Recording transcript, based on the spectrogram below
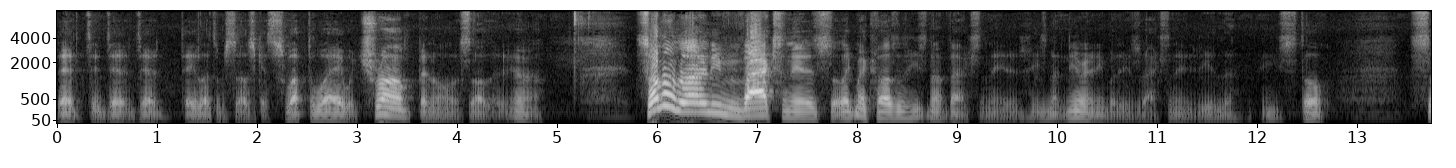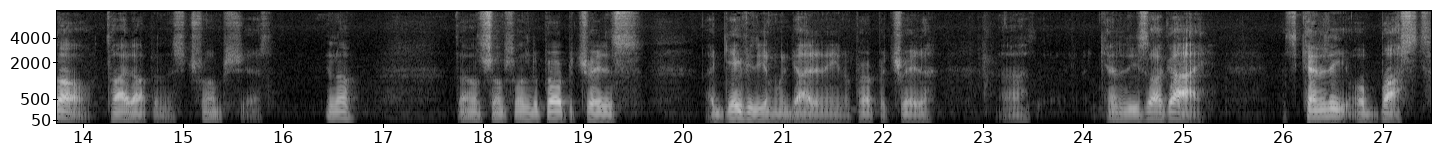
that, that, that they let themselves get swept away with Trump and all this other, you know. Some of them aren't even vaccinated. So, like my cousin, he's not vaccinated. He's not near anybody who's vaccinated either. He's still so tied up in this Trump shit. You know, Donald Trump's one of the perpetrators. I gave you the only guy that ain't a perpetrator. Uh, Kennedy's our guy. It's Kennedy or bust.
